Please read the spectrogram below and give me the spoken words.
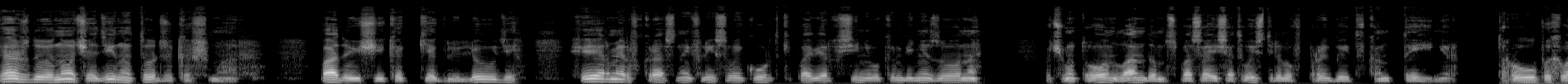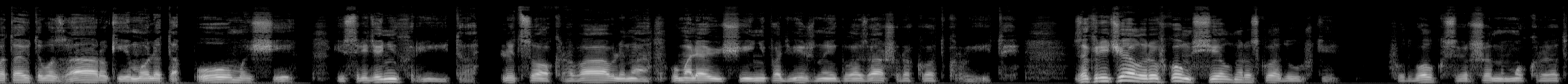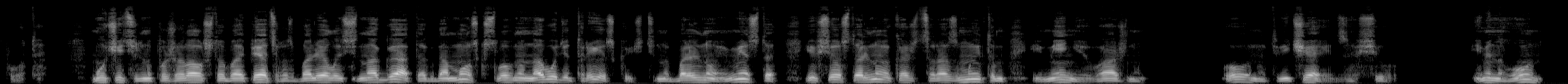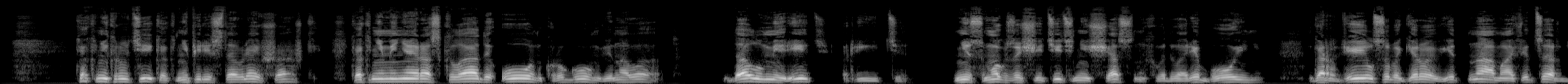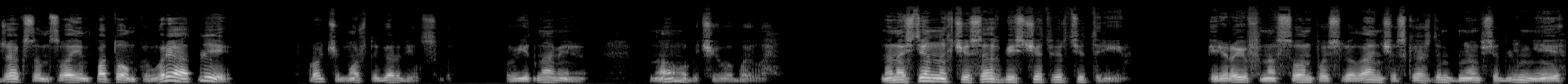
Каждую ночь один и тот же кошмар. Падающие, как кегли, люди, фермер в красной флисовой куртке поверх синего комбинезона. Почему-то он, Лондон, спасаясь от выстрелов, прыгает в контейнер. Трупы хватают его за руки и молят о помощи. И среди них Рита, лицо окровавлено, умоляющие неподвижные глаза широко открыты. Закричал и рывком сел на раскладушке. Футболка совершенно мокрая от пота. Мучительно пожелал, чтобы опять разболелась нога, тогда мозг словно наводит резкость на больное место, и все остальное кажется размытым и менее важным. Он отвечает за все. Именно он. Как ни крути, как ни переставляй шашки, как ни меняй расклады, он кругом виноват. Дал умереть Рите, не смог защитить несчастных во дворе бойни. Гордился бы герой Вьетнама, офицер Джексон, своим потомком. Вряд ли. Впрочем, может, и гордился бы. В Вьетнаме много чего было. На настенных часах без четверти три. Перерыв на сон после ланча с каждым днем все длиннее.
